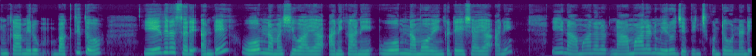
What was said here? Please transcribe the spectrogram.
ఇంకా మీరు భక్తితో ఏదైనా సరే అంటే ఓం నమ శివాయ అని కానీ ఓం నమో వెంకటేశాయ అని ఈ నామాలను నామాలను మీరు జపించుకుంటూ ఉండండి.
